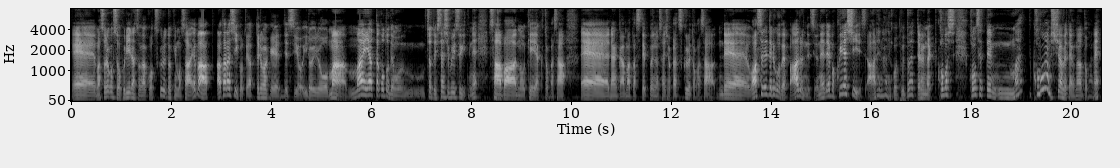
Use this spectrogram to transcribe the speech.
えー、まあそれこそフリーランスの学校を作るときもさ、やっぱ新しいことやってるわけですよ。いろいろ。まあ、前やったことでも、ちょっと久しぶりすぎてね、サーバーの契約とかさ、えー、なんかまたステップの最初から作るとかさ、で、忘れてることやっぱあるんですよね。で、やっぱ悔しいです。あれなんでこれどうやってやるんだっけ？この、この設定、ま、この前も調べたよなとかね。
